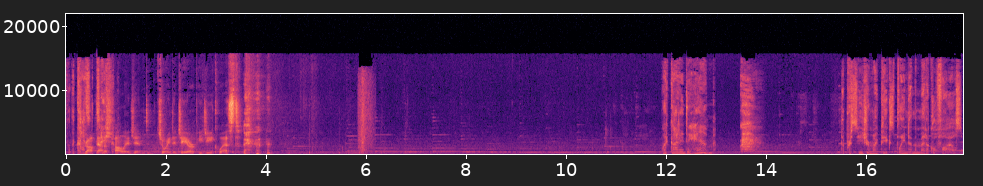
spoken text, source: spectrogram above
For the I dropped out of college and joined a JRPG quest. What got into him? The procedure might be explained in the medical files.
